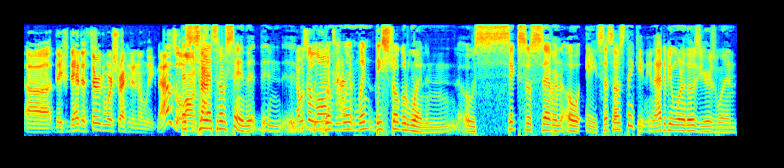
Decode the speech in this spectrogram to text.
Uh, they they had the third worst record in the league. Now that was a that's, long see, time. That's what I'm saying. That, in, that was a long when, time. When, when, they struggled when in 06, 07, 08. So that's what I was thinking. And it had to be one of those years when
